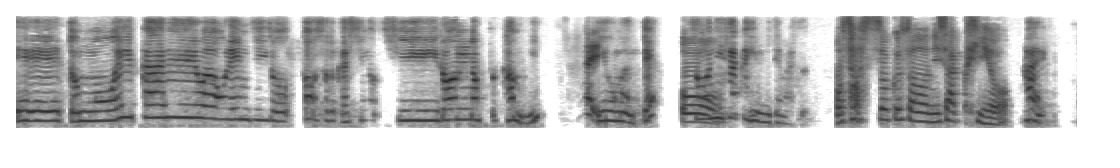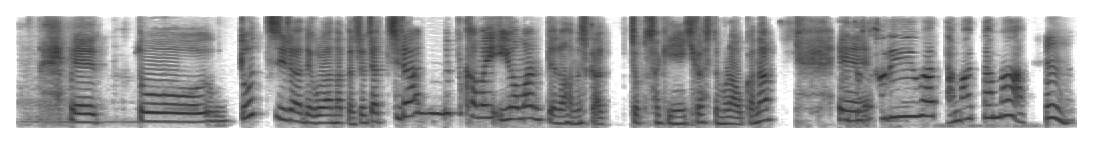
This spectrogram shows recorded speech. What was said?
えっ、ー、と、萌えカレーはオレンジ色と、それからシロンのカムイ、はい、イオマンテ、その2作品見てます。早速その2作品を。はい。えー、っと、どちらでご覧になったんでしょう？じゃあ、チランヌプカムイイオマンテの話からちょっと先に聞かせてもらおうかな。えー、それはたまたま、うん、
